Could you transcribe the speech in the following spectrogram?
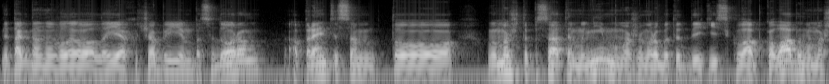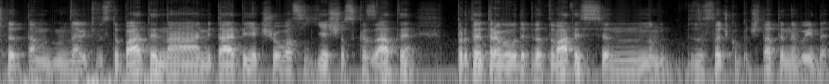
не так давно в Алео, але є хоча б і амбасадором, апрентісом, то ви можете писати мені, ми можемо робити якісь колаб колаби, ви можете там навіть виступати на мітапі, якщо у вас є що сказати. Проте треба буде підготуватися, ну, листочку почитати не вийде. Е,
